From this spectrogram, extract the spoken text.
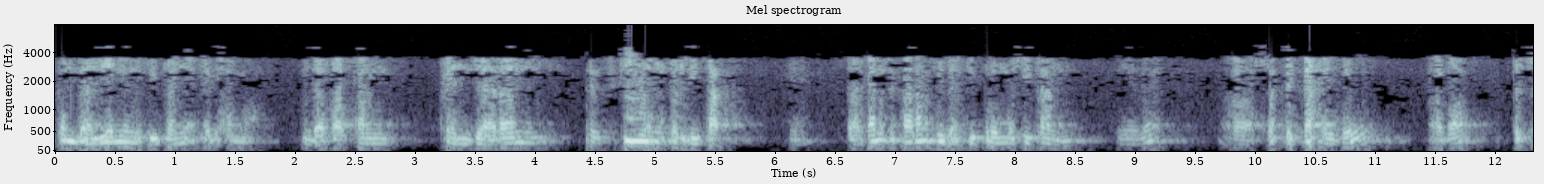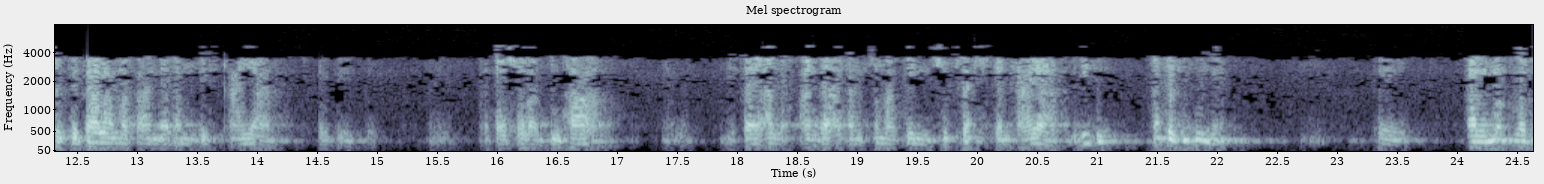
kembalian yang lebih banyak dari Allah. Mendapatkan ganjaran rezeki yang berlipat. Ya. Bahkan sekarang sudah dipromosikan. Ya, uh, sedekah itu apa bersedekahlah maka anda akan menjadi kaya seperti itu atau sholat duha saya anda akan semakin sukses dan kaya begitu ada bukunya oke al-matlab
